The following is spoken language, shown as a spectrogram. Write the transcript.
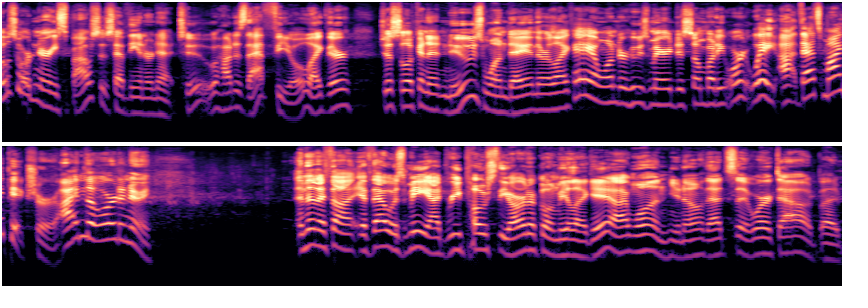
those ordinary spouses have the internet too. How does that feel? Like they're just looking at news one day and they're like, hey, I wonder who's married to somebody. Or wait, I, that's my picture. I'm the ordinary. And then I thought, if that was me, I'd repost the article and be like, yeah, I won. You know, that's it worked out. But,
